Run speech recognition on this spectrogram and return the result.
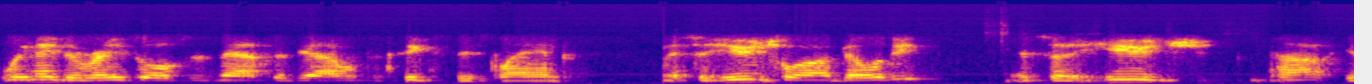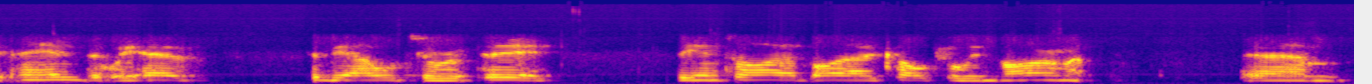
we need the resources now to be able to fix this land. It's a huge liability. It's a huge task at hand that we have to be able to repair the entire biocultural environment. Um,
